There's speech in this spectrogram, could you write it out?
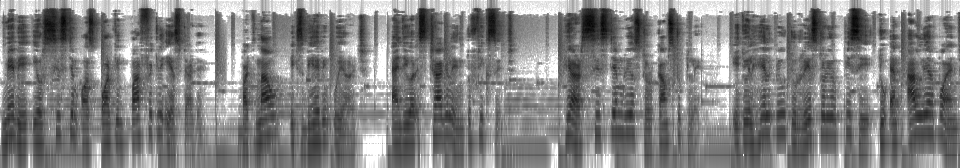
Maybe your system was working perfectly yesterday, but now it's behaving weird and you are struggling to fix it. Here system restore comes to play. It will help you to restore your PC to an earlier point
